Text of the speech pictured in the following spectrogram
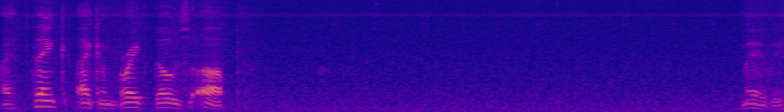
I think I can break those up. Maybe.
